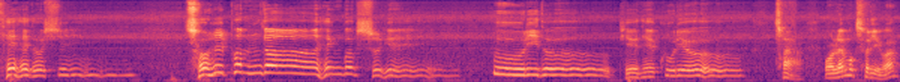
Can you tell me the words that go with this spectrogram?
대도시 슬픔과 행복 속에 우리도 변했구려. 자 원래 목소리와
